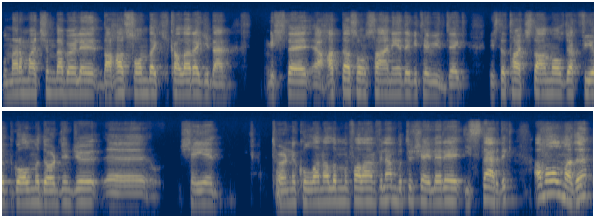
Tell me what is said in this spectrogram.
Bunların maçında böyle daha son dakikalara giden işte e, hatta son saniyede bitebilecek işte touchdown mı olacak field goal mu dördüncü e, şeyi turn'ü kullanalım mı falan filan bu tür şeyleri isterdik. Ama olmadı.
